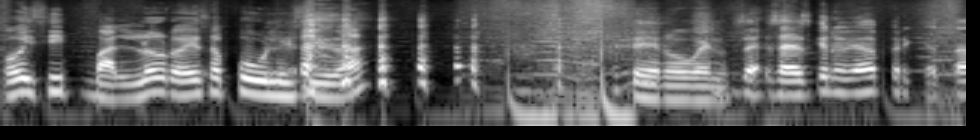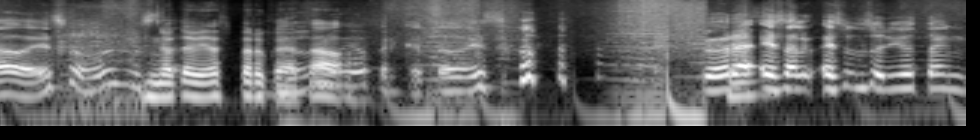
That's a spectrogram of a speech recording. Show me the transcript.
Hoy sí valoro esa publicidad. Pero bueno, Sa- ¿Sabes que no había percatado de eso? O no sea, te habías No percatado. había percatado de eso. Pero ahora es, algo- es un sonido tan,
